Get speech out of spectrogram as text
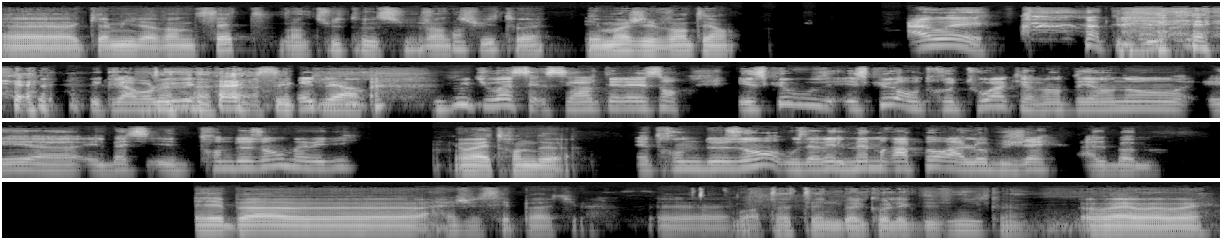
Euh, Camille a 27. 28 aussi. 28, ouais. Et moi, j'ai 21. Ah ouais T'es clairement levé. c'est clair. Du coup, tu vois, c'est intéressant. Est-ce que, vous, est que entre toi qui as 21 ans et, euh, et le bassiste, 32 ans, vous m'avez dit? Ouais, 32. Et 32 ans, vous avez le même rapport à l'objet album? Eh ben, euh, je sais pas, tu vois. Euh... Bon, t'as une belle collecte de vinyles quand même. Ouais, ouais, ouais.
